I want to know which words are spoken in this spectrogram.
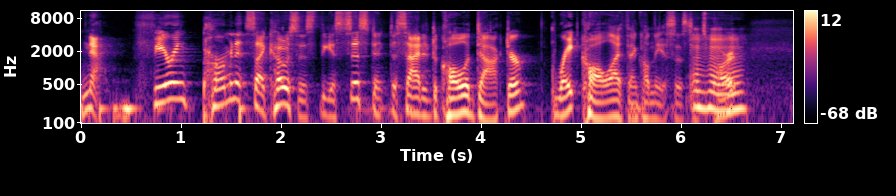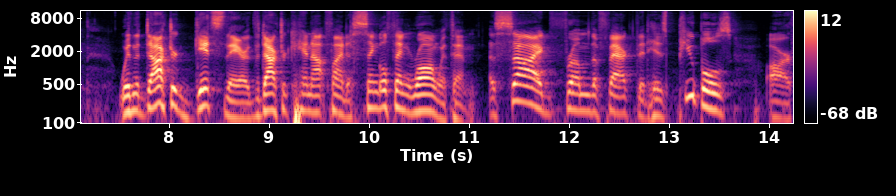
Now, fearing permanent psychosis, the assistant decided to call a doctor. Great call, I think, on the assistant's Mm-hmm. part. When the doctor gets there, the doctor cannot find a single thing wrong with him, aside from the fact that his pupils are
